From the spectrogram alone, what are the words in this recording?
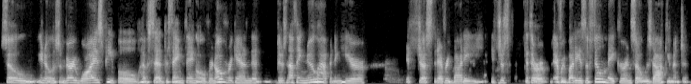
So, you know, some very wise people have said the same thing over and over again that there's nothing new happening here. It's just that everybody, it's just that there are, everybody is a filmmaker and so it was documented.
